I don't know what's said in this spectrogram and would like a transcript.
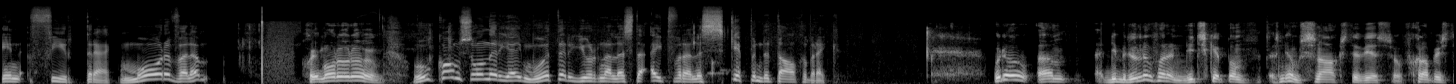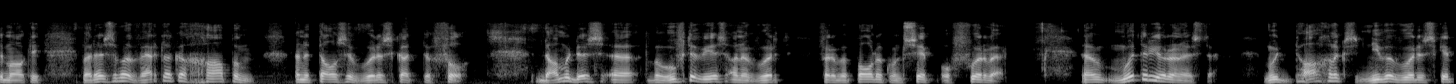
en viertrek. Môre Willem. Goeiemôre Ro. Hoekom sonder jy motorjoernaliste uit vir hulle skepende taalgebruik? Hoe ehm um, die bedoeling van 'n nuutskepping is nie om snaaks te wees of grappies te maak nie, maar dit is om 'n werklike gaping in 'n taal se woordeskat te vul. Daar moet dus 'n behoefte wees aan 'n woord vir 'n bepaalde konsep of voorwerp. Nou motorjoernaliste moet daagliks nuwe woorde skep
